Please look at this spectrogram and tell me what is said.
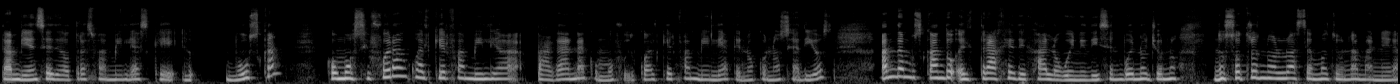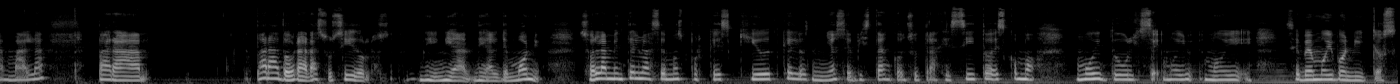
también sé de otras familias que eh, buscan como si fueran cualquier familia pagana, como cualquier familia que no conoce a Dios, andan buscando el traje de Halloween y dicen, bueno, yo no, nosotros no lo hacemos de una manera mala para para adorar a sus ídolos ni, ni, ni, al demonio. Solamente lo hacemos porque es cute que los niños se vistan con su trajecito. Es como muy dulce, muy, muy, se ve muy bonitos.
